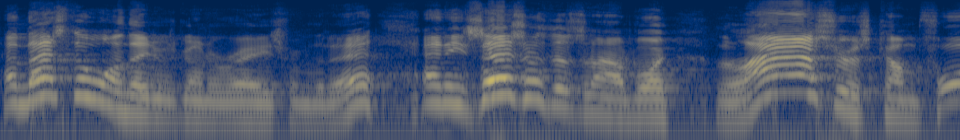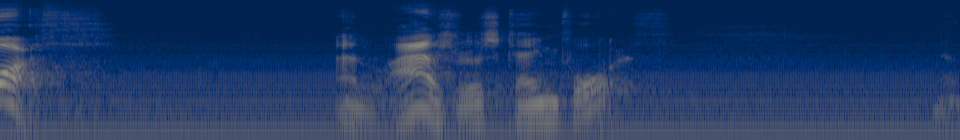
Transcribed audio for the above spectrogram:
and that's the one that he was going to raise from the dead. And he says with his loud voice, Lazarus, come forth. And Lazarus came forth. And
